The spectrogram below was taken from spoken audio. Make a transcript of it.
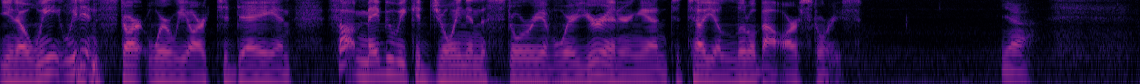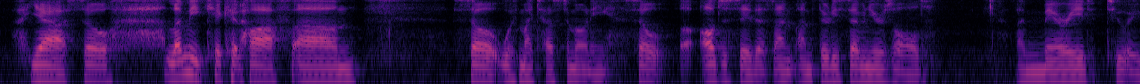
You know, we, we didn't start where we are today and thought maybe we could join in the story of where you're entering in to tell you a little about our stories. Yeah. Yeah. So let me kick it off. Um, so, with my testimony, so I'll just say this I'm, I'm 37 years old. I'm married to a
